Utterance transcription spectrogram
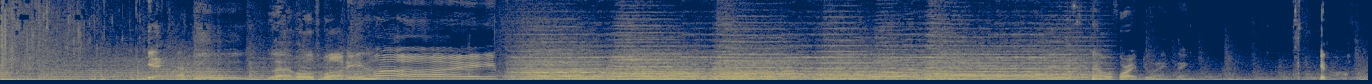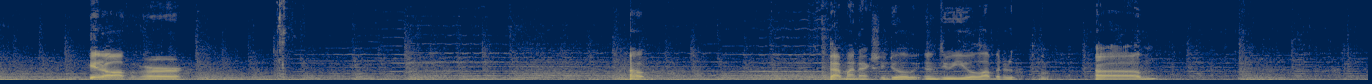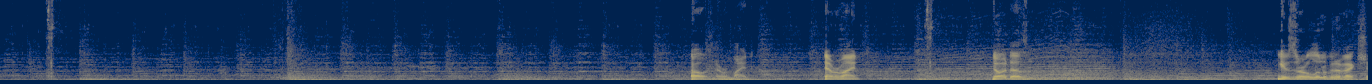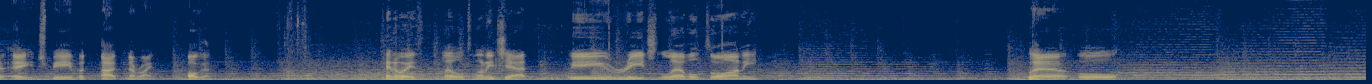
Yeah. Level 20 hype. Now, before I do anything, get off. Get off of her. Oh. That might actually do do you a lot better. Um. Oh, never mind. Never mind. No, it doesn't. Gives her a little bit of extra HP, but uh, never mind. All good. Anyways, level 20 chat. We reached level 20. Level.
